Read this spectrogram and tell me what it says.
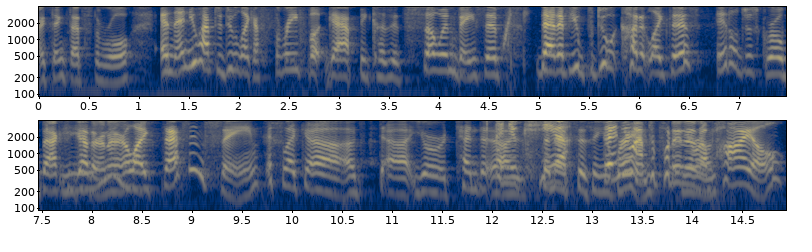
I think that's the rule. And then you have to do like a three foot gap because it's so invasive that if you do it, cut it like this, it'll just grow back together. And I'm like, that's insane. It's like uh, uh, your tendon uh, you synapses in your brain. then you have to put it in a pile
